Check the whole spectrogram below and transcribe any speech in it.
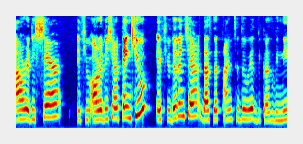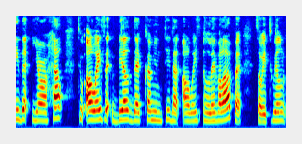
already shared? If you already shared, thank you. If you didn't share, that's the time to do it because we need your help to always build the community that always level up. So it will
